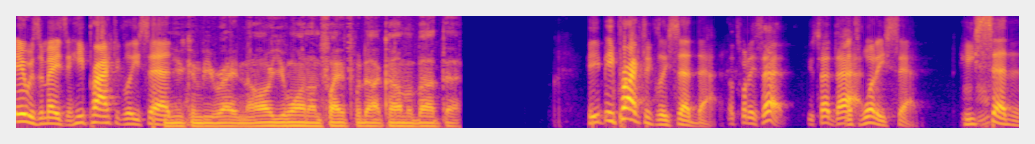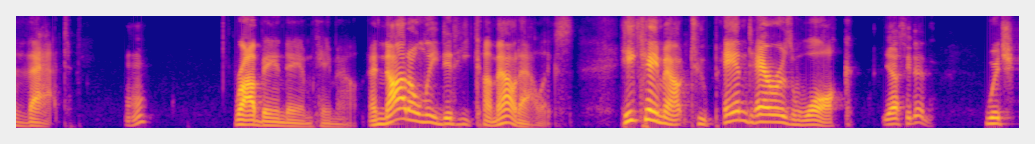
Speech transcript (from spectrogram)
it was amazing. He practically said, you can be writing all you want on Fightful.com about that. He, he practically said that. That's what he said. He said that. That's what he said. He Mhm. said that. Mhm. Rob Van Dam came out. And not only did he come out, Alex, he came out to Pantera's Walk, yes, he did. which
